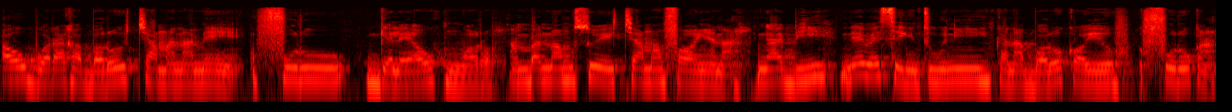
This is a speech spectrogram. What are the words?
aw bɔra ka baro caaman namɛn furu gwɛlɛyaw kungɔrɔ an balimamuso ye caaman fɔ aw ɲɛna nka bi ne bɛ segin tuguni ka na baro k'aw ye furu kan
